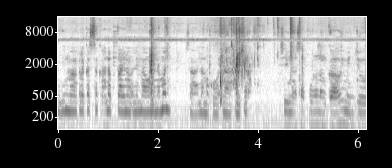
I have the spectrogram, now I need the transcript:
Ayun mga kalakas, nakahanap tayo ng alimango na naman. Sana makuha natin siya. Kasi nasa puno ng kahoy, medyo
